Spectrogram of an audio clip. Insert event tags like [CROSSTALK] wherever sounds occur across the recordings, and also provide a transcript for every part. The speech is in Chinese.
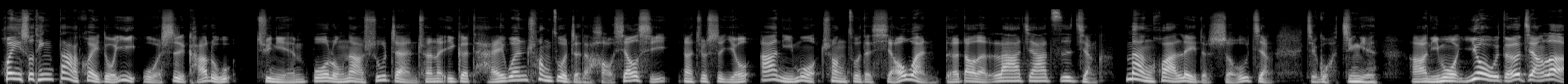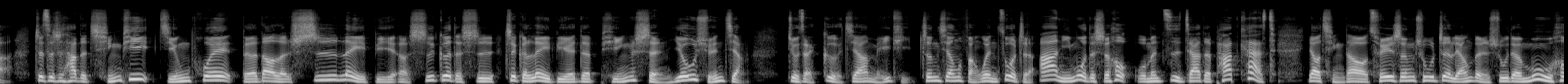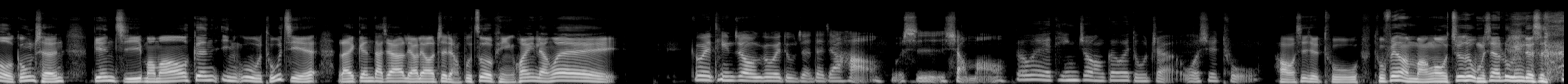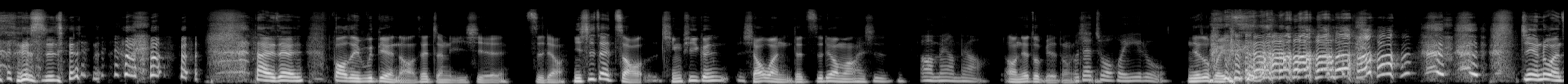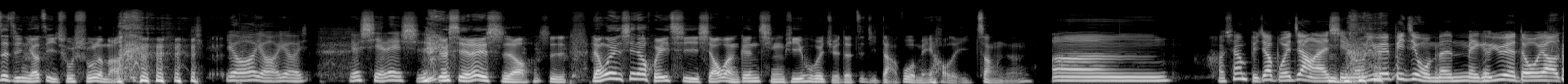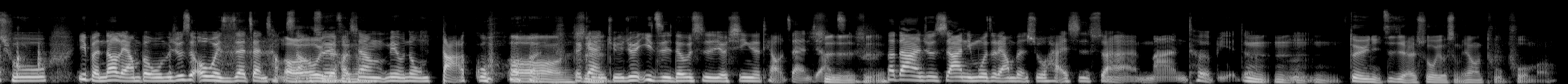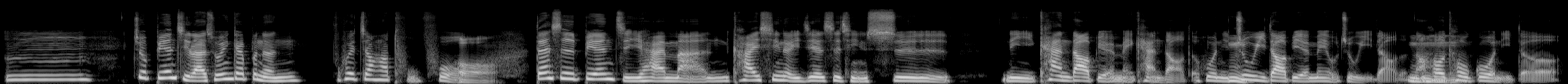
欢迎收听大快朵颐，我是卡鲁。去年波隆纳书展传来一个台湾创作者的好消息，那就是由阿尼莫创作的小碗得到了拉加兹奖漫画类的首奖。结果今年阿尼莫又得奖了，这次是他的情批《景推》得到了诗类别，呃，诗歌的诗这个类别的评审优选奖。就在各家媒体争相访问作者阿尼莫的时候，我们自家的 Podcast 要请到催生出这两本书的幕后功臣编辑毛毛跟印务图姐来跟大家聊聊这两部作品。欢迎两位，各位听众、各位读者，大家好，我是小毛。各位听众、各位读者，我是图。好，谢谢图图，非常忙哦，就是我们现在录音的时 [LAUGHS] 时间，他也在抱着一部电脑在整理一些。资料，你是在找秦批跟小婉的资料吗？还是哦，没有没有哦，你在做别的东西。我在做回忆录。你在做回忆录。[LAUGHS] 今天录完这集，你要自己出书了吗？[LAUGHS] 有有有有血泪史，[LAUGHS] 有血泪史哦。是两位现在回忆起小婉跟秦批，会不会觉得自己打过美好的一仗呢？嗯。好像比较不会这样来形容，因为毕竟我们每个月都要出一本到两本，我们就是 always 在战场上，所以好像没有那种打过 [LAUGHS] 的感觉，就一直都是有新的挑战这样子。是是是。那当然就是阿尼莫这两本书还是算蛮特别的。嗯嗯嗯嗯。对于你自己来说，有什么样的突破吗？嗯，就编辑来说，应该不能不会叫它突破哦。但是编辑还蛮开心的一件事情是。你看到别人没看到的，或你注意到别人没有注意到的，然后透过你的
